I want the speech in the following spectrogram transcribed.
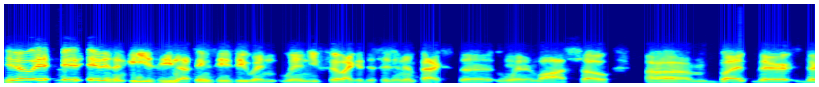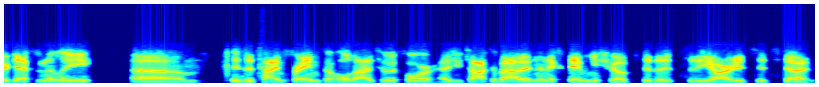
You know, it, it, it isn't easy. Nothing's easy when when you feel like a decision impacts the win and loss. So, um, but there there definitely um, is a time frame to hold on to it for, as you talk about, and the next day when you show up to the to the yard, it's it's done.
